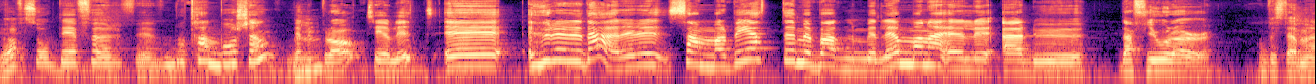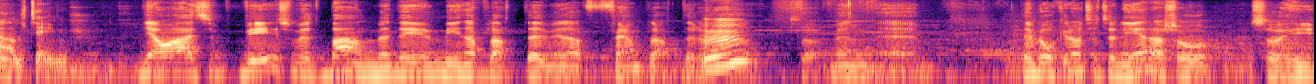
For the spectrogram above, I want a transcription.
jag såg det för, för något halvår sedan. Väldigt bra, trevligt. Eh, hur är det där? Är det samarbete med bandmedlemmarna eller är du der Führer och bestämmer allting? Ja, alltså, vi är ju som ett band, men det är ju mina plattor, mina fem plattor. Då. Så, men eh, när vi åker runt och turnerar så, så hy,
